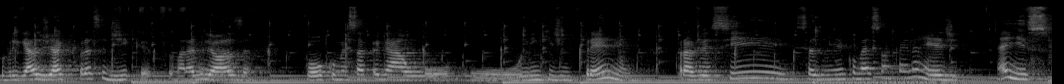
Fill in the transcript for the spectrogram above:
Obrigado, Jaque, por essa dica, foi maravilhosa. Vou começar a pegar o, o LinkedIn Premium para ver se, se as meninas começam a cair na rede. É isso.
